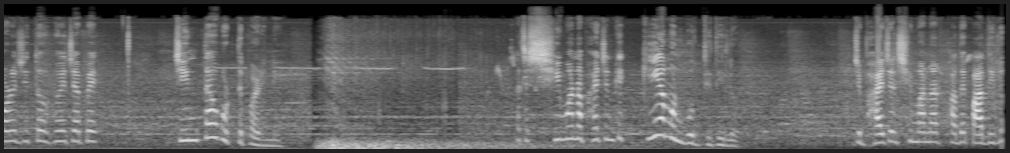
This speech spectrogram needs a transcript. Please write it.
পরাজিত হয়ে যাবে চিন্তাও করতে পারিনি। আচ্ছা সীমানা ভাইজানকে কি এমন বুদ্ধি দিল? যে ভাইজান সীমানার ফাঁদে পা দিল?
